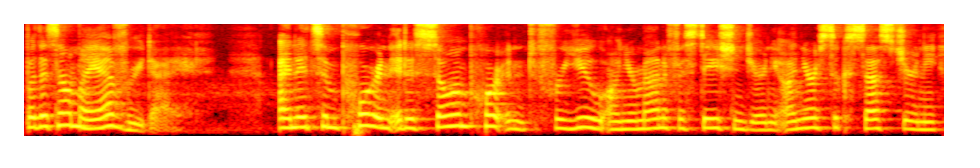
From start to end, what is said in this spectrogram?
But that's not my everyday. And it's important, it is so important for you on your manifestation journey, on your success journey,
